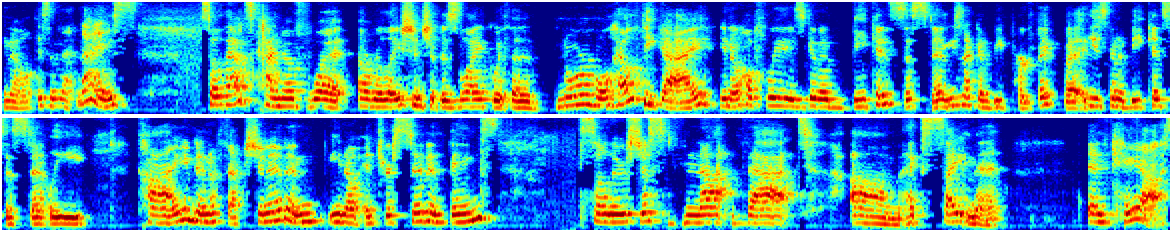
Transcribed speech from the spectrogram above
you know, isn't that nice? So that's kind of what a relationship is like with a normal, healthy guy. You know, hopefully is going to be consistent. He's not going to be perfect, but he's going to be consistently kind and affectionate and, you know, interested in things. So there's just not that um, excitement and chaos,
